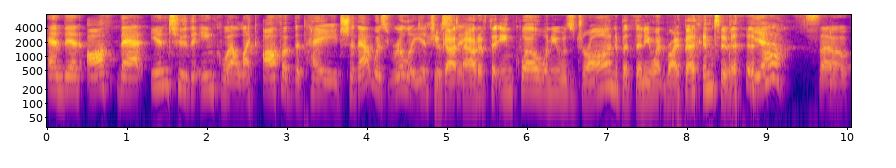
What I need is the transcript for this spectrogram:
and then off that into the inkwell, like off of the page. So that was really interesting. He got out of the inkwell when he was drawn, but then he went right back into it. yeah. So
